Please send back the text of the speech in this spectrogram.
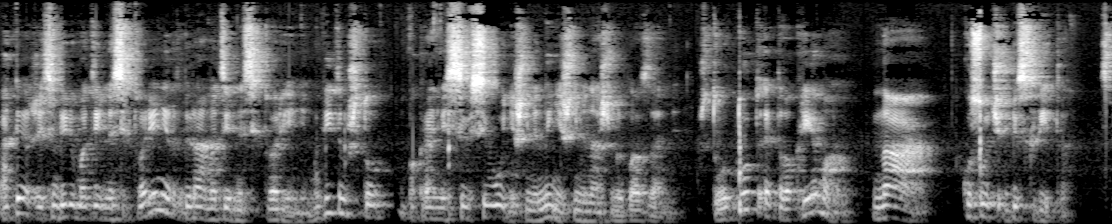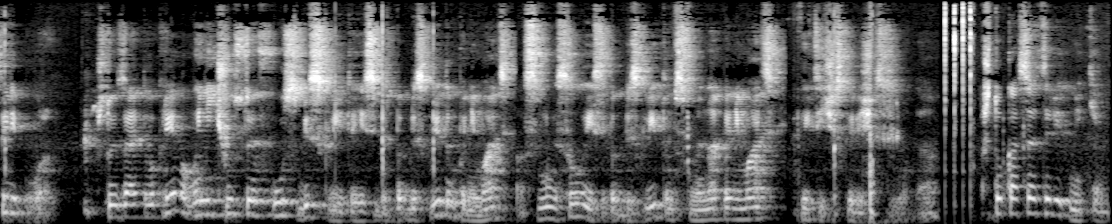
опять же, если мы берем отдельное стихотворение, разбираем отдельное стихотворение, мы видим, что, ну, по крайней мере, сегодняшними, нынешними нашими глазами, что вот тут этого крема на кусочек бисквита с перебором что из-за этого крема мы не чувствуем вкус бисквита, если под бисквитом понимать смысл, если под бисквитом вспоминать, понимать поэтическое вещество. Да? Что касается ритмики,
